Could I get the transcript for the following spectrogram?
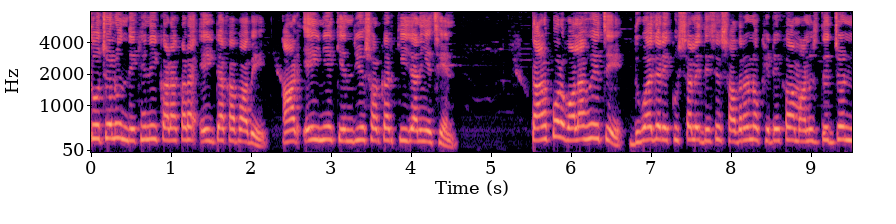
তো চলুন দেখে নিই কারা কারা এই টাকা পাবে। আর এই নিয়ে কেন্দ্রীয় সরকার কি জানিয়েছেন? তারপর বলা হয়েছে দু হাজার একুশ সালে দেশের সাধারণ খেটে খাওয়া মানুষদের জন্য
